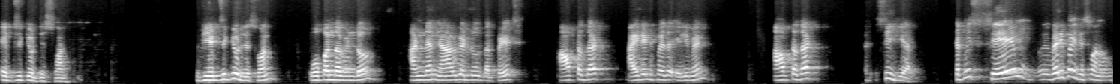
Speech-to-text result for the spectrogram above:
Execute this one. If you execute this one open the window and then navigate to that page. After that identify the element. After that see here. That means same verify this one.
